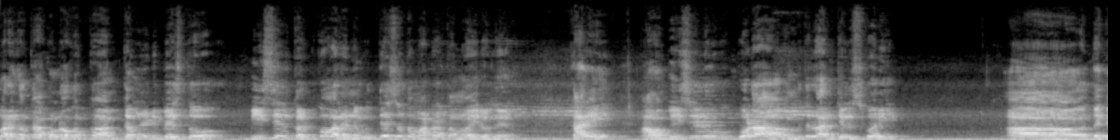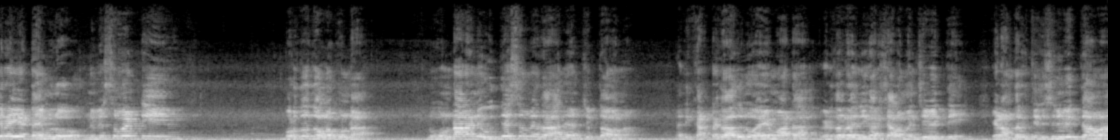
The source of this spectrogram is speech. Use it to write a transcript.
పరంగా కాకుండా ఒక కమ్యూనిటీ బేస్తో బీసీలు కలుపుకోవాలనే ఉద్దేశంతో మాట్లాడుతున్నాం ఈరోజు నేను. కానీ ఆమె బీసీలు కూడా అంబేద్కర్ గారిని తెలుసుకొని దగ్గర అయ్యే టైంలో నువ్వు ఇష్టమంటే బురద తొలగకుండా నువ్వు ఉండాలనే ఉద్దేశం మీద నేను చెప్తా ఉన్నా. అది కరెక్ట్ కాదు నువ్వు అయ్యే మాట. విడతల రజనీ గారు చాలా మంచి వ్యక్తి. ఇక్కడ అందరికి తెలిసిన వ్యక్తి ఆమె.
